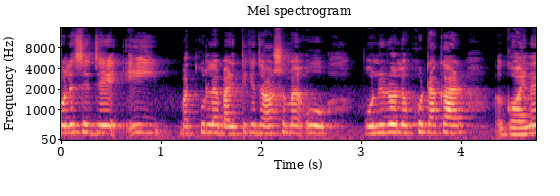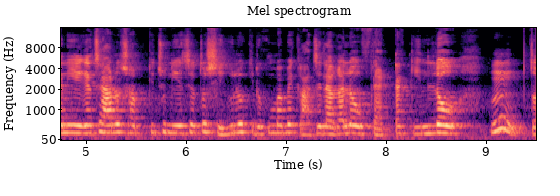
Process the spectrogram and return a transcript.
বলেছে যে, এই বাতকুল্লার বাড়ি থেকে যাওয়ার সময় ও পনেরো লক্ষ টাকার গয়না নিয়ে গেছে আরও সব কিছু নিয়েছে, তো সেগুলো কীরকমভাবে কাজে লাগালো ফ্ল্যাটটা কিনলো? হুম, তো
